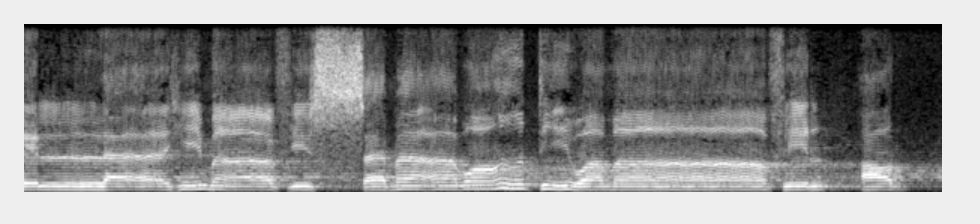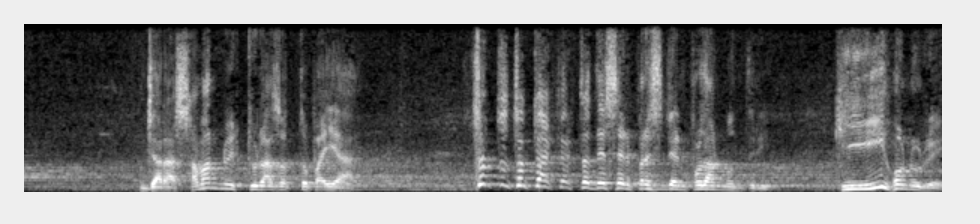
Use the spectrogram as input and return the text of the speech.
লিল্লাহি যারা সামান্য একটু রাজত্ব পাইয়া, ছোট্ট ছোট্ট একটা একটা দেশের প্রেসিডেন্ট, প্রধানমন্ত্রী, কি হনুরে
